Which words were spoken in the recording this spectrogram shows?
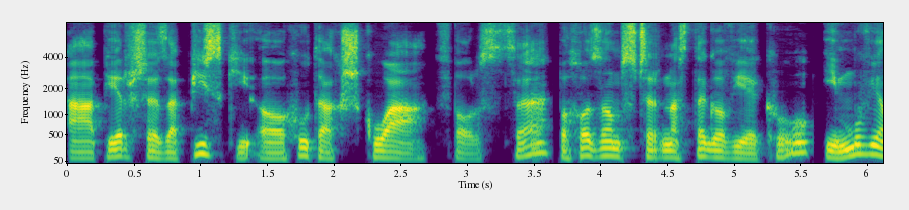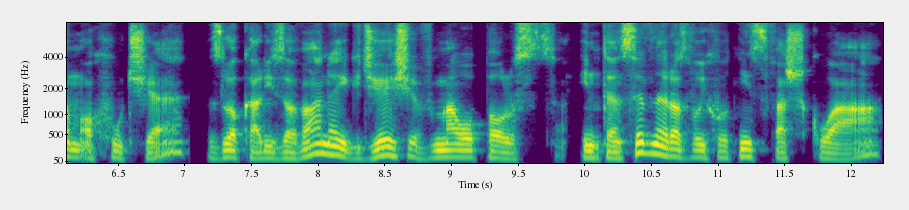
a pierwsze zapiski o hutach szkła w Polsce pochodzą z XIV wieku i mówią o hucie zlokalizowanej gdzieś w Małopolsce. Intensywny rozwój hutnictwa szkła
